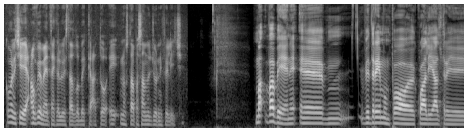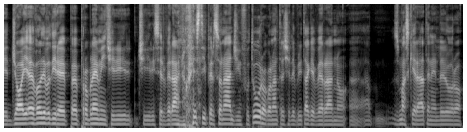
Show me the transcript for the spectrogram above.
come decide? Ovviamente anche lui è stato beccato e non sta passando giorni felici. Ma va bene, ehm, vedremo un po' quali altre gioie, eh, volevo dire, p- problemi ci, ci, riserveranno questi personaggi in futuro con altre celebrità che verranno uh, smascherate nelle loro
